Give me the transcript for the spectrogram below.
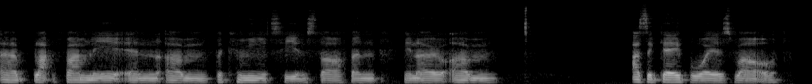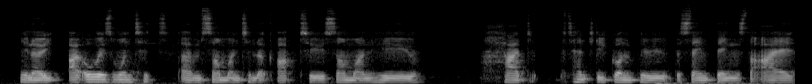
a black family in um, the community and stuff, and, you know, um, as a gay boy as well, you know, I always wanted um, someone to look up to, someone who had potentially gone through the same things that I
